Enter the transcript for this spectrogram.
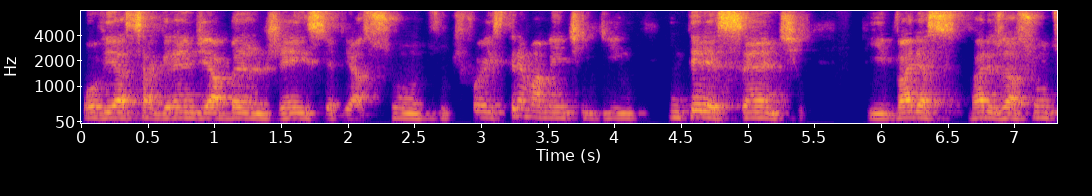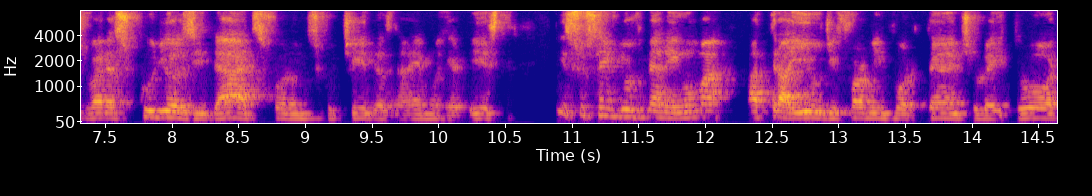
houve essa grande abrangência de assuntos, o que foi extremamente interessante e várias, vários assuntos, várias curiosidades foram discutidas na Emo Revista. Isso, sem dúvida nenhuma, atraiu de forma importante o leitor,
